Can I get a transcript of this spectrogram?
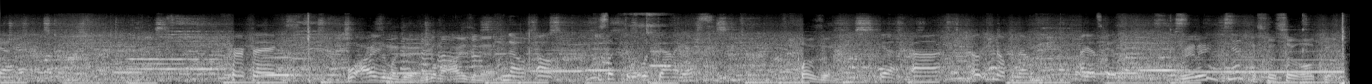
Yeah. Perfect. Eyes am I doing? You got my eyes in it. No, oh, just look, look down, I guess. Close them. Yeah, uh, oh, you can open them. I guess good. Really? Yeah. This feels so awkward.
